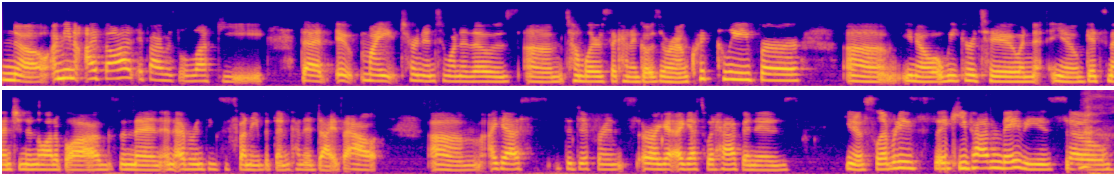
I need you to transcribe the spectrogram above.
No, I mean, I thought if I was lucky that it might turn into one of those um, Tumblrs that kind of goes around quickly for um, you know, a week or two and, you know, gets mentioned in a lot of blogs and then, and everyone thinks it's funny, but then kind of dies out. Um, I guess the difference, or I guess, I guess what happened is, you know, celebrities, they keep having babies. So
